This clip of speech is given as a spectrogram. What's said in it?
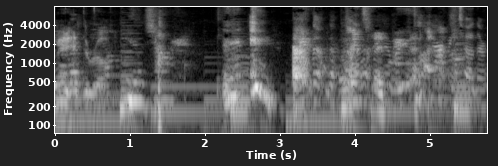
Ready to hit the road. They're taking care of each other.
